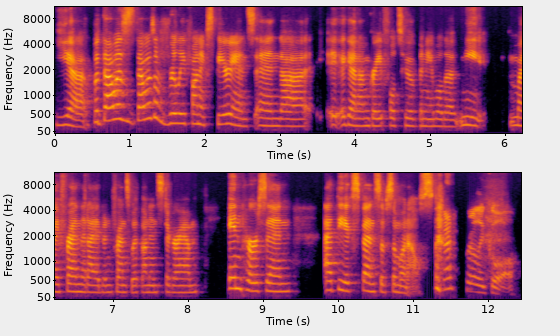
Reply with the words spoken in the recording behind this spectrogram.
Yeah, but that was that was a really fun experience, and uh, i- again, I'm grateful to have been able to meet my friend that I had been friends with on Instagram in person at the expense of someone else. That's really cool.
